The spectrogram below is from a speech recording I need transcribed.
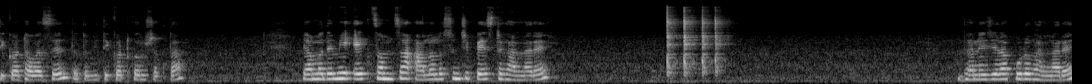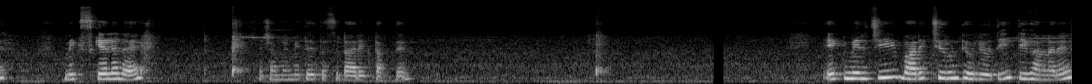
तिखट हवं असेल तर तुम्ही तिखट करू शकता. यामध्ये मी एक चमचा आलं लसूणची पेस्ट घालणार आहे. धनेजिरा पूड घालणार आहे. मिक्स केलेलं आहे. त्याच्यामुळे मी ते तसं डायरेक्ट टाकते. एक मिरची बारीक चिरून ठेवली होती. ती घालणार आहे.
